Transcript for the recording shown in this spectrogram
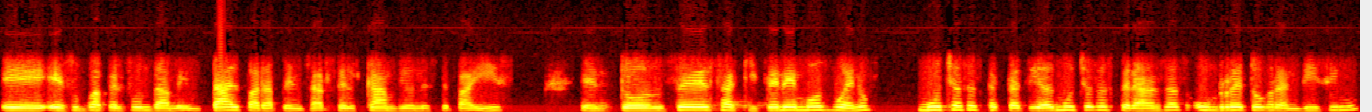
eh, es un papel fundamental para pensarse el cambio en este país. Entonces, aquí tenemos, bueno, muchas expectativas, muchas esperanzas, un reto grandísimo,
